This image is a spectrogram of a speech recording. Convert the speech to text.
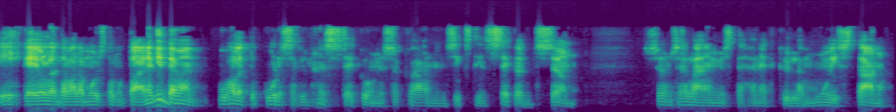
ehkä jollain tavalla muista, mutta ainakin tämän puhallettu 60 sekunnissa in 16 Seconds, se on, se on sellainen, mistä hänet kyllä muistan.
